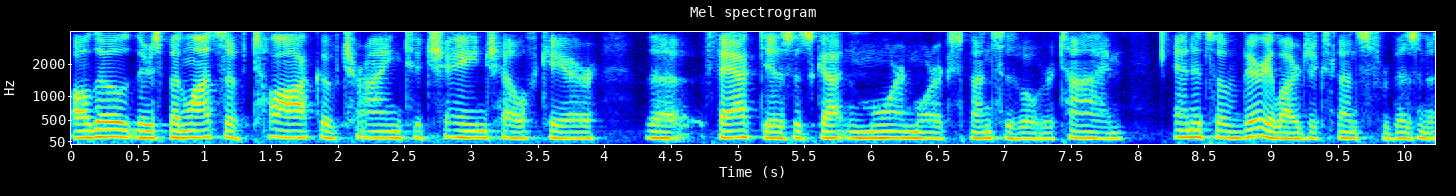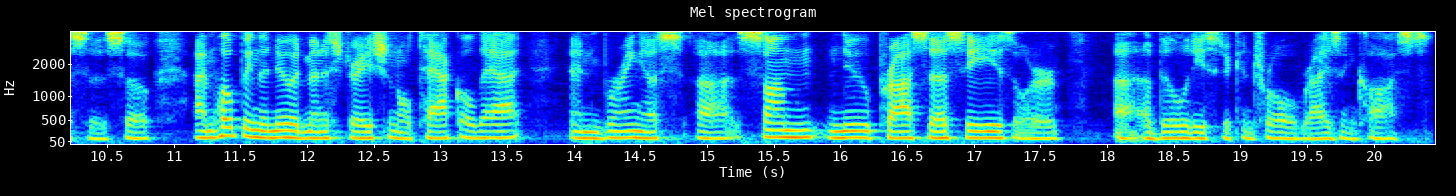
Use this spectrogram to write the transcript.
although there's been lots of talk of trying to change healthcare, the fact is it's gotten more and more expensive over time and it's a very large expense for businesses. So I'm hoping the new administration will tackle that and bring us uh, some new processes or uh, abilities to control rising costs.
